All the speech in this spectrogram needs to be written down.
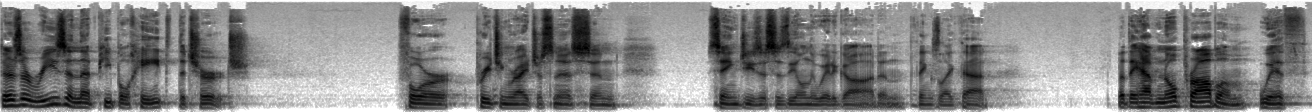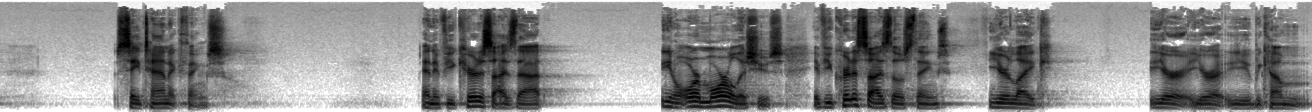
There's a reason that people hate the church for preaching righteousness and saying Jesus is the only way to God and things like that. But they have no problem with satanic things. And if you criticize that, you know, or moral issues, if you criticize those things, you're like, you're, you're, you become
